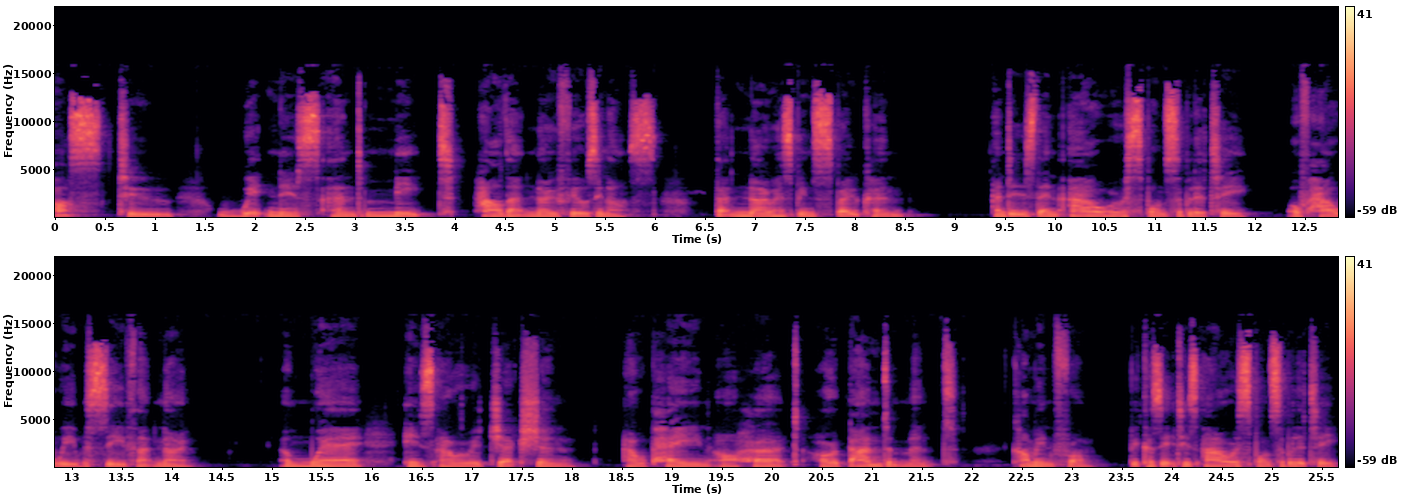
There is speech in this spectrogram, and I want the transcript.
us to witness and meet how that no feels in us. That no has been spoken and it is then our responsibility of how we receive that no. And where is our rejection our pain our hurt our abandonment coming from because it is our responsibility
